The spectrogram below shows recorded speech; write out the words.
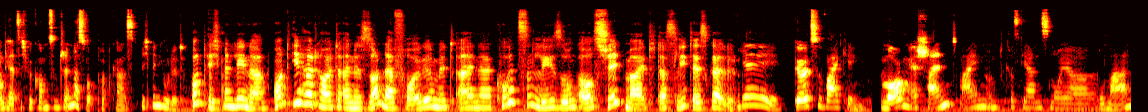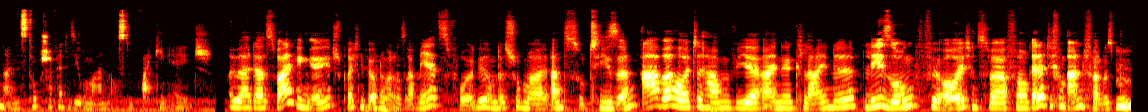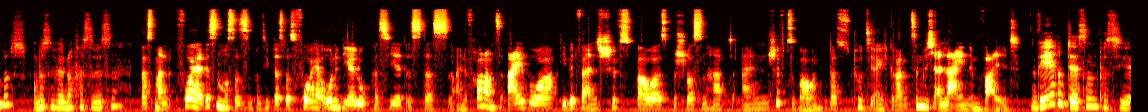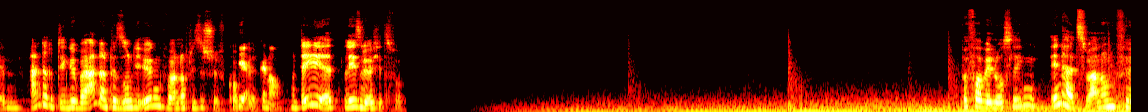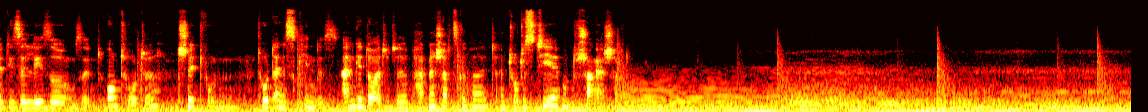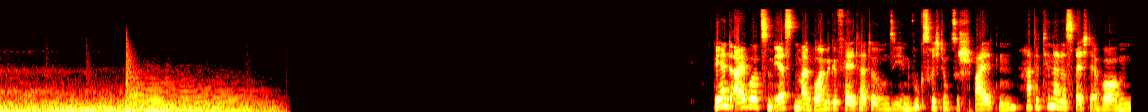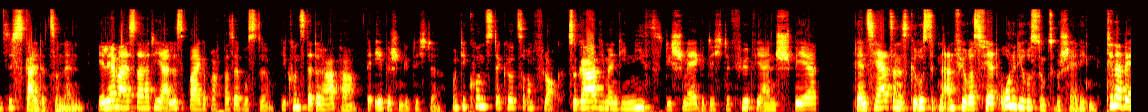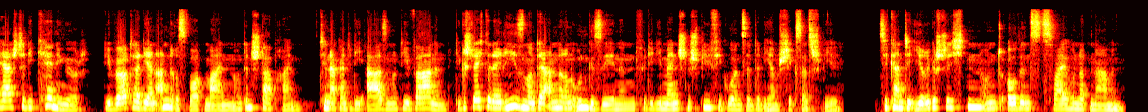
und herzlich willkommen zum Genderswap Podcast. Ich bin Judith. Und ich bin Lena. Und ihr hört heute eine Sonderfolge mit einer kurzen Lesung aus Schildmaid, das Lied der Skaldin. Yay! Girl to Viking. Morgen erscheint mein und Christians neuer Roman, ein historischer Fantasy-Roman aus dem Viking Age. Über das Viking Age sprechen wir auch nochmal in unserer März-Folge, um das schon mal anzuteasern. Aber heute haben wir eine kleine Lesung für euch, und zwar vom, relativ vom Anfang des Mhm. Buches. Müssen wir noch was wissen? Was man vorher wissen muss, das ist im Prinzip das, was vorher ohne Dialog passiert, ist, dass eine Frau namens Ivor, die Witwe eines Schiffsbauers, beschlossen hat, ein Schiff zu bauen. Das tut sie eigentlich gerade ziemlich allein im Wald. Währenddessen passieren andere Dinge bei anderen Personen, die irgendwann auf dieses Schiff kommen werden. genau. Und die äh, lesen wir euch jetzt vor. Bevor wir loslegen, Inhaltswarnungen für diese Lesung sind Untote, Schnittwunden, Tod eines Kindes, angedeutete Partnerschaftsgewalt, ein totes Tier und Schwangerschaft. Während Ivor zum ersten Mal Bäume gefällt hatte, um sie in Wuchsrichtung zu spalten, hatte Tinna das Recht erworben, sich Skalde zu nennen. Ihr Lehrmeister hatte ihr alles beigebracht, was er wusste. Die Kunst der Drapa, der epischen Gedichte und die Kunst der kürzeren Flock. Sogar wie man die Neath, die Schmähgedichte, führt wie einen Speer, der ins Herz eines gerüsteten Anführers fährt, ohne die Rüstung zu beschädigen. Tinna beherrschte die Kenningur, die Wörter, die ein anderes Wort meinen, und den Stabreim. Tinna kannte die Asen und die Wanen, die Geschlechter der Riesen und der anderen Ungesehenen, für die die Menschen Spielfiguren sind in ihrem Schicksalsspiel. Sie kannte ihre Geschichten und Othins 200 Namen.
